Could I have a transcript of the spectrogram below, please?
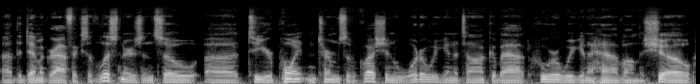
uh, the demographics of listeners. And so, uh, to your point, in terms of a question, what are we going to talk about? Who are we going to have on the show?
